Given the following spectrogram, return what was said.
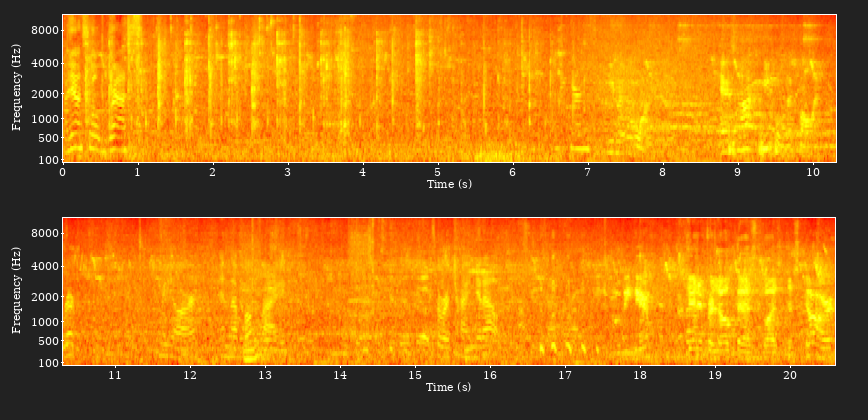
Ayan, Saltgrass. even more. And it's not people that fall into the river. We are in the boat ride. So we're trying it out movie here. Jennifer Lopez was the star,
